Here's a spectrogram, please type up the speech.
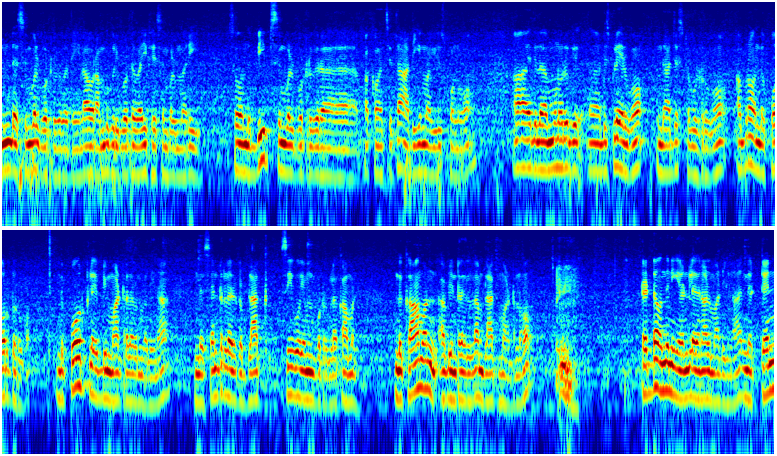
இந்த சிம்பிள் போட்டிருக்கு பார்த்தீங்களா? ஒரு அம்புக்குறி போட்டு வைஃபை சிம்பிள் மாதிரி. ஸோ இந்த பீப் சிம்பிள் போட்டிருக்கிற பக்கம் வச்சு தான் அதிகமாக யூஸ் பண்ணுவோம். இதில் மூணு இருக்குது டிஸ்பிளே இருக்கும் இந்த அட்ஜஸ்டபுள் இருக்கும். அப்புறம் அந்த போர்ட் இருக்கும். இந்த போர்ட்டில் எப்படி மாற்றுறது அப்படின்னு பார்த்தீங்கன்னா இந்த சென்டரில் இருக்க பிளாக் சிஓஎம் போட்டிருக்கல காமன் இந்த காமன் அப்படின்றதுல தான் பிளாக் மாட்டணும். ரெட்டை வந்து நீங்கள் ரெண்டில் எதனால் மாட்டிக்கலாம் இந்த டென்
